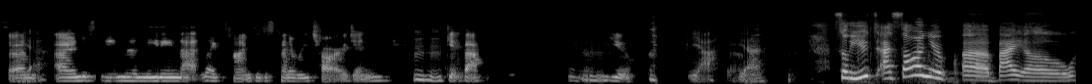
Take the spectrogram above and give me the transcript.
so yeah. i understand the needing that like time to just kind of recharge and mm-hmm. get back mm-hmm. you. Yeah. So. Yeah. So you I saw in your uh, bio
